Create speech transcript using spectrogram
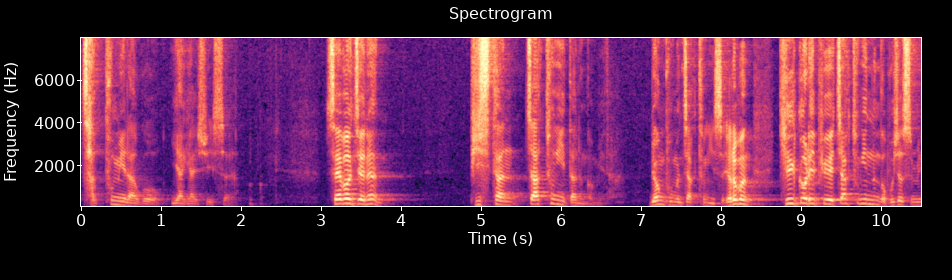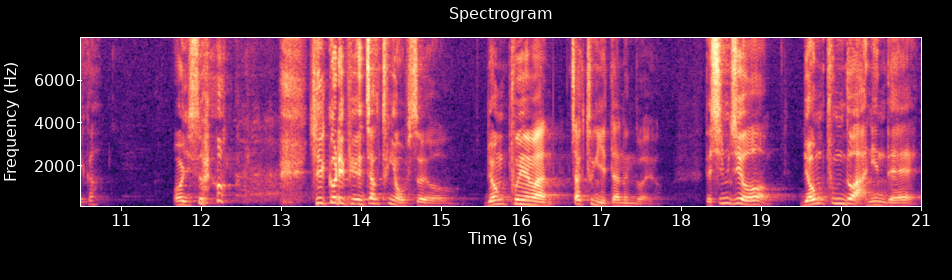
작품이라고 이야기할 수 있어요. 세 번째는 비슷한 짝퉁이 있다는 겁니다. 명품은 짝퉁이 있어요. 여러분 길거리 뷰에 짝퉁 있는 거 보셨습니까? 어 있어요? 길거리 뷰엔 짝퉁이 없어요. 명품에만 짝퉁이 있다는 거예요. 근데 심지어 명품도 아닌데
